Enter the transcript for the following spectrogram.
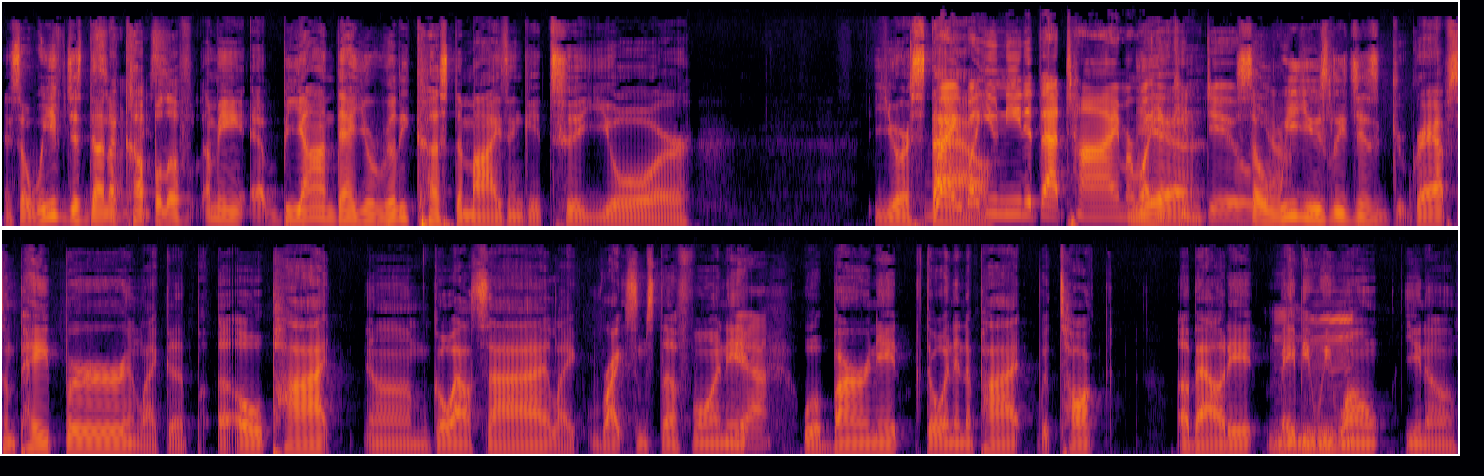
And so we've just done So a couple of. I mean, uh, beyond that, you're really customizing it to your your style. Right, what you need at that time or what you can do. So yeah. we usually just grab some paper and like a, a old pot, um, go outside, like write some stuff on it. Yeah. We'll burn it, throw it in a pot. We'll talk about it. Maybe we Mm-hmm. won't, you know.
